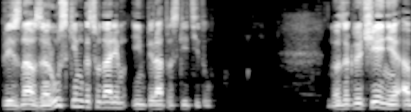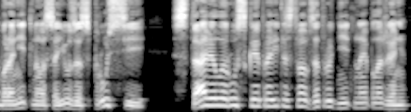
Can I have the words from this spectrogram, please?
признав за русским государем императорский титул. Но заключение оборонительного союза с Пруссией ставило русское правительство в затруднительное положение.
